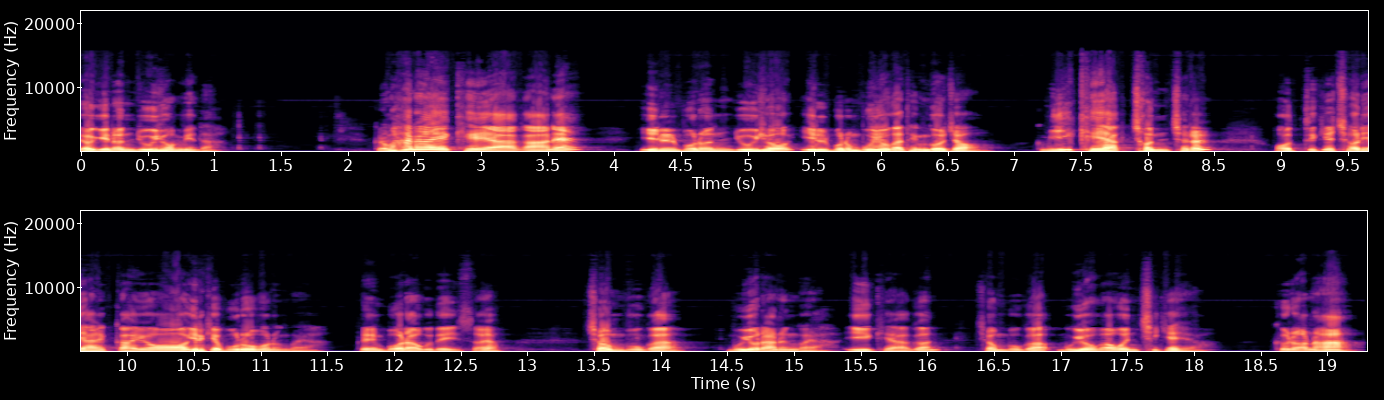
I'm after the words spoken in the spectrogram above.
여기는 유효입니다. 그럼 하나의 계약 안에 일부는 유효, 일부는 무효가 된 거죠. 그럼 이 계약 전체를 어떻게 처리할까요? 이렇게 물어보는 거야. 그럼 뭐라고 돼 있어요? 전부가 무효라는 거야. 이 계약은 전부가 무효가 원칙이에요. 그러나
